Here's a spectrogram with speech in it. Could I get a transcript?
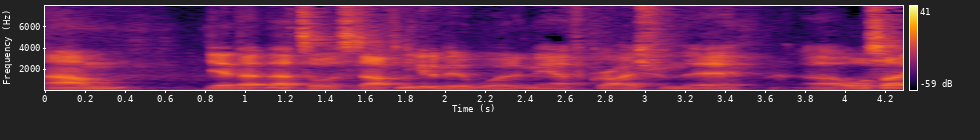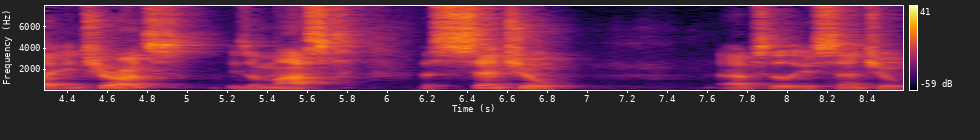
Um, yeah, that, that sort of stuff, and you get a bit of word of mouth grows from there. Uh, also, insurance is a must, essential, absolutely essential.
